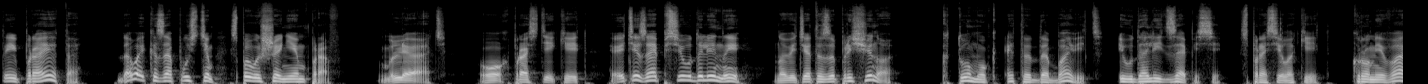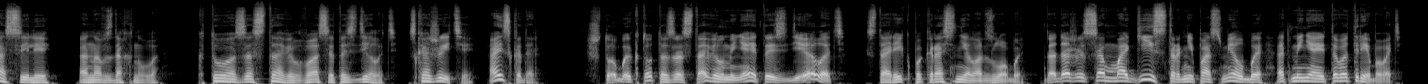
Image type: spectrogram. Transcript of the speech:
Ты про это? Давай-ка запустим с повышением прав. Блять. Ох, прости, Кейт, эти записи удалены, но ведь это запрещено». «Кто мог это добавить и удалить записи?» – спросила Кейт. «Кроме вас или...» – она вздохнула. «Кто заставил вас это сделать? Скажите, Айскадер?» «Чтобы кто-то заставил меня это сделать?» Старик покраснел от злобы. «Да даже сам магистр не посмел бы от меня этого требовать.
